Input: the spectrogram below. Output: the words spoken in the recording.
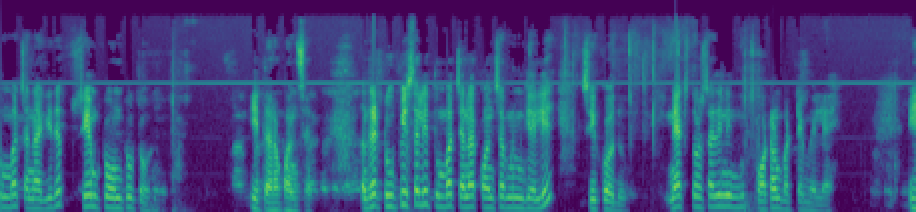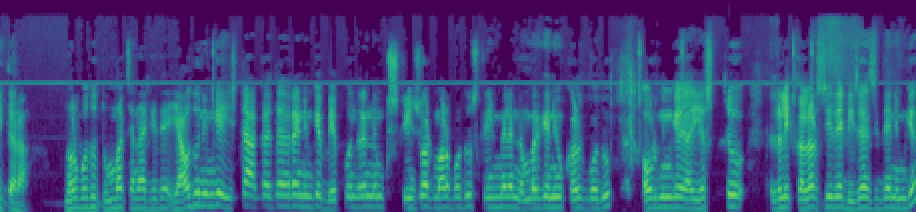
ತುಂಬಾ ಚೆನ್ನಾಗಿದೆ ಸೇಮ್ ಟೋನ್ ಟು ಟೋನ್ ಈ ತರ ಕಾನ್ಸೆಪ್ಟ್ ಅಂದ್ರೆ ಟೂ ಪೀಸ್ ಅಲ್ಲಿ ತುಂಬಾ ಚೆನ್ನಾಗಿ ಕಾನ್ಸೆಪ್ಟ್ ನಿಮ್ಗೆ ಇಲ್ಲಿ ಸಿಕ್ಕೋದು. ನೆಕ್ಸ್ಟ್ ತೋರಿಸ್ತಾ ಇದೀನಿ ಕಾಟನ್ ಬಟ್ಟೆ ಮೇಲೆ. ಈ ತರ. ನೋಡ್ಬೋದು, ತುಂಬಾ ಚೆನ್ನಾಗಿದೆ. ಯಾವ್ದು ನಿಮಗೆ ಇಷ್ಟ ಆಗತ್ತೆ ಅಂದ್ರೆ ನಿಮಗೆ ಬೇಕು ಅಂದ್ರೆ ನಿಮ್ಗೆ ಸ್ಕ್ರೀನ್ ಶಾಟ್ ಮಾಡ್ಬೋದು ಸ್ಕ್ರೀನ್ ಮೇಲೆ ನಂಬರ್ಗೆ ನೀವು ಕಳಿಸ್ಬೋದು. ಅವ್ರು ನಿಮಗೆ ಎಷ್ಟು ಅದರಲ್ಲಿ ಕಲರ್ಸ್ ಇದೆ ಡಿಸೈನ್ಸ್ ಇದೆ ನಿಮಗೆ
